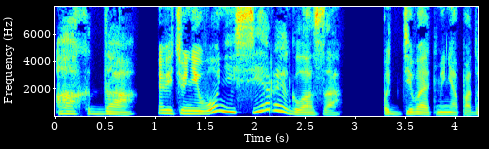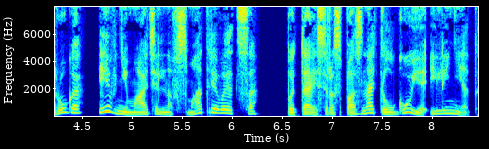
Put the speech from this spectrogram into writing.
Ах, да, ведь у него не серые глаза. Поддевает меня подруга и внимательно всматривается, пытаясь распознать, лгу я или нет.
